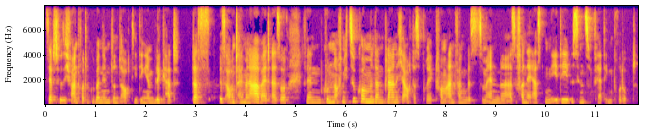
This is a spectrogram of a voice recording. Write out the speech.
selbst für sich Verantwortung übernimmt und auch die Dinge im Blick hat. Das ist auch ein Teil meiner Arbeit. Also wenn Kunden auf mich zukommen, dann plane ich ja auch das Projekt vom Anfang bis zum Ende, also von der ersten Idee bis hin zum fertigen Produkt.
